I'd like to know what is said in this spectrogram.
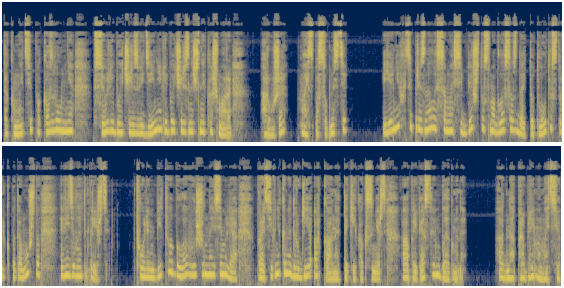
Так Мэтью показывал мне все либо через видение, либо через ночные кошмары. Оружие, мои способности. Я нехотя призналась сама себе, что смогла создать тот лотос только потому, что видела это прежде. Полем битвы была выжженная земля, противниками другие арканы, такие как смерть, а препятствием Бэгманы. Одна проблема, Мэтью,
